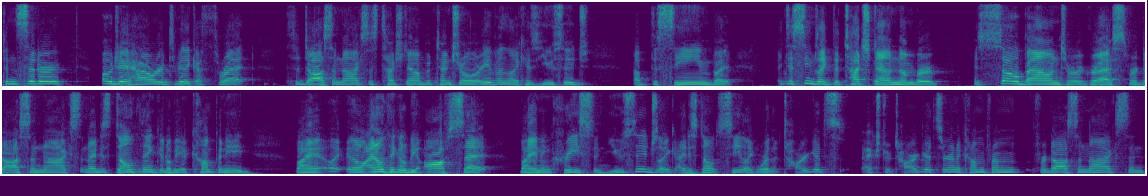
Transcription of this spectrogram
consider OJ Howard to be like a threat to Dawson Knox's touchdown potential or even like his usage up the seam, but it just seems like the touchdown number is so bound to regress for Dawson Knox, and I just don't think it'll be accompanied by. Like, I don't think it'll be offset by an increase in usage. Like I just don't see like where the targets, extra targets, are going to come from for Dawson Knox, and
